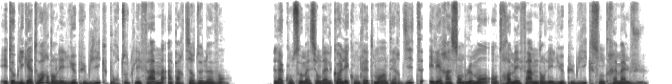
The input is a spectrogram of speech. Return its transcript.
est obligatoire dans les lieux publics pour toutes les femmes à partir de 9 ans. La consommation d'alcool est complètement interdite et les rassemblements entre hommes et femmes dans les lieux publics sont très mal vus.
